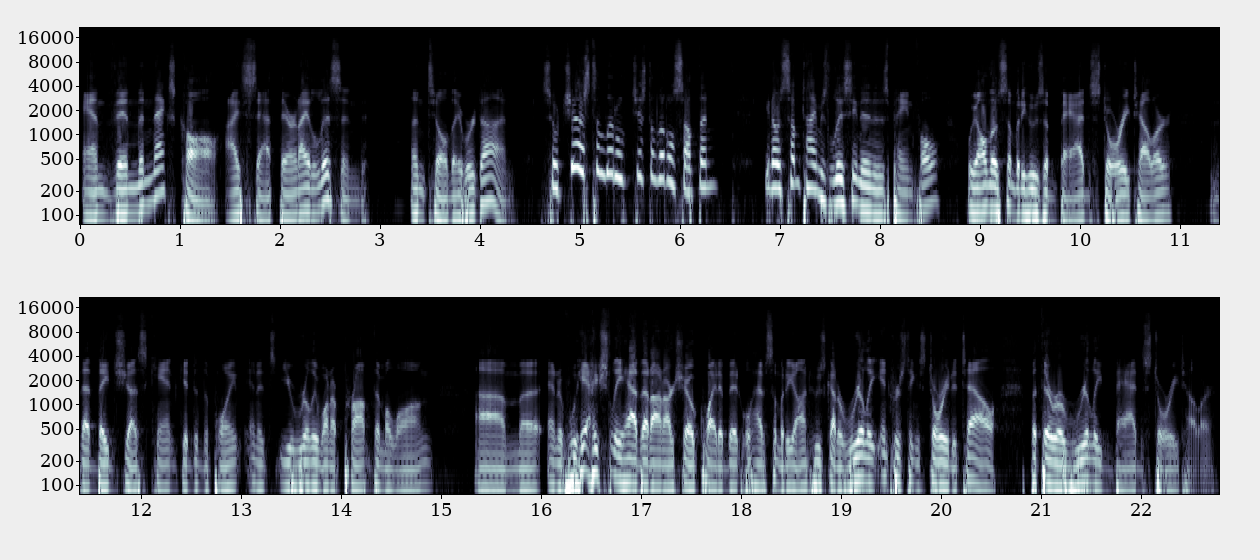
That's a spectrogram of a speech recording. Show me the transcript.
And then the next call, I sat there and I listened until they were done. So just a little, just a little something. You know, sometimes listening is painful. We all know somebody who's a bad storyteller that they just can't get to the point, and it's you really want to prompt them along. Um, uh, and if we actually have that on our show quite a bit, we'll have somebody on who's got a really interesting story to tell, but they're a really bad storyteller.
